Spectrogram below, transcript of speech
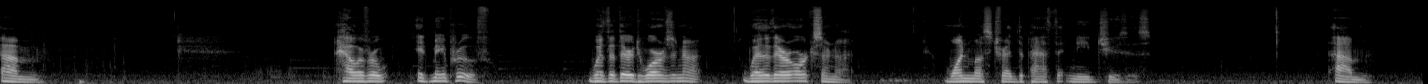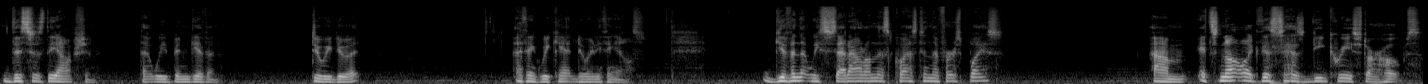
um. However, it may prove, whether they're dwarves or not, whether they're orcs or not, one must tread the path that need chooses. Um, this is the option that we've been given. Do we do it? I think we can't do anything else. Given that we set out on this quest in the first place, um, it's not like this has decreased our hopes.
